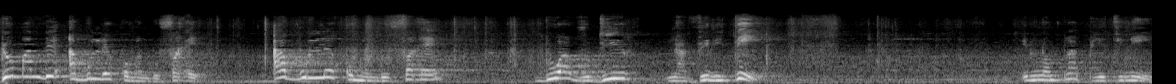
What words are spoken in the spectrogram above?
Demandez à Boulé Commando Faré. Aboulé Commando Faré doit vous dire la vérité. Ils n'ont pas piétiné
